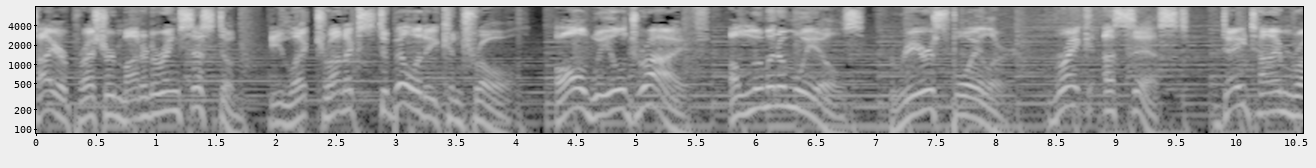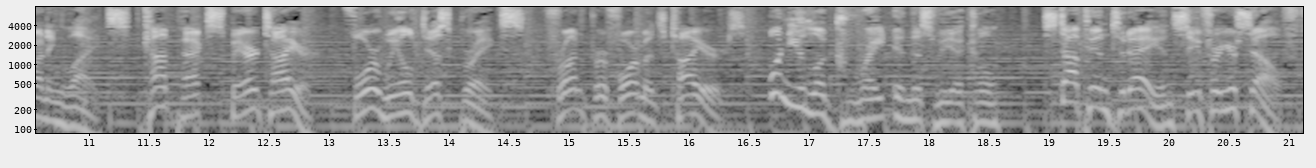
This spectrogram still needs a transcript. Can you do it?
tire pressure monitoring system, electronic stability control, all wheel drive, aluminum wheels, rear spoiler, brake assist, daytime running lights, compact spare tire, four wheel disc brakes, front performance tires. Wouldn't you look great in this vehicle? Stop in today and see for yourself.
